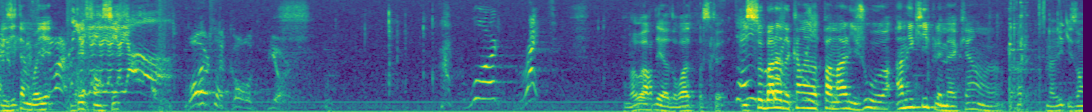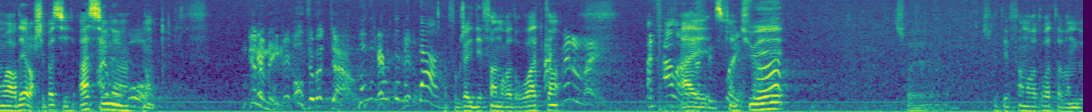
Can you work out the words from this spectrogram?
des items, vous voyez, défensifs. Warder à droite parce que ils se baladent quand même pas mal. Ils jouent en équipe les mecs. Hein. Hop, on a vu qu'ils ont wardé. Alors je sais pas si. Ah c'est une. euh, Non. Down. Faut que j'aille défendre à droite. Ah has ils font tuer. Je, je vais défendre à droite avant de.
